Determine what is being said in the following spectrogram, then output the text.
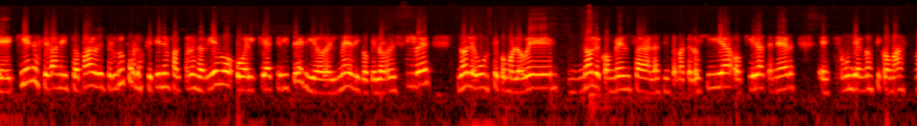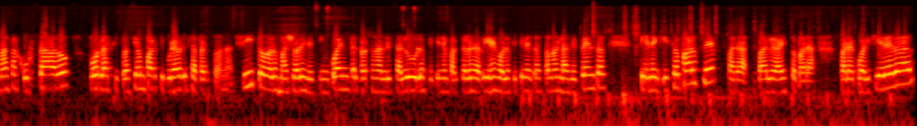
eh, ¿Quiénes se van a hisopar de ese grupo? Los que tienen factores de riesgo o el que a criterio del médico que lo recibe no le guste como lo ve, no le convenza la sintomatología o quiera tener este, un diagnóstico más, más ajustado por la situación particular de esa persona. Sí, todos los mayores de 50, el personal de salud, los que tienen factores de riesgo, los que tienen trastornos en las defensas, tienen que hisoparse, para, valga esto para, para cualquier edad.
